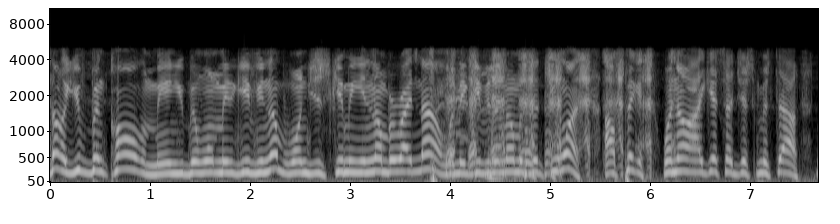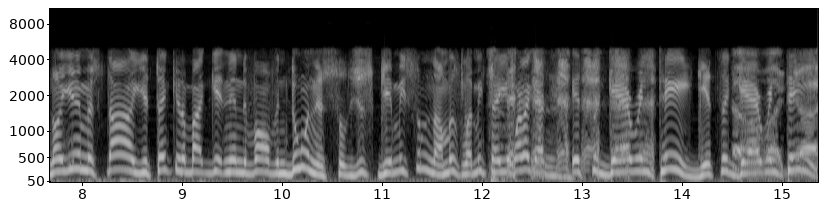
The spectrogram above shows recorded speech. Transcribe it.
no, you've been calling me and you've been wanting me to give you number. Why don't you just give me your number? Right now. Let me give you the numbers that you want. I'll pick it. Well, no, I guess I just missed out. No, you didn't miss out. You're thinking about getting involved in doing this, so just give me some numbers. Let me tell you what I got. It's a guarantee. It's a guarantee. Oh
